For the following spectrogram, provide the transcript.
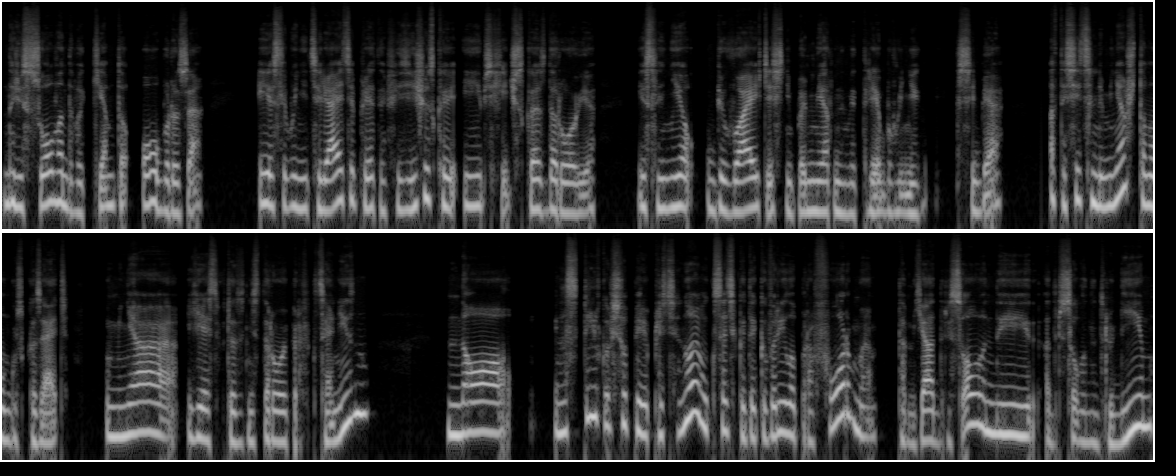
нарисованного кем-то образа. И если вы не теряете при этом физическое и психическое здоровье – если не убиваетесь непомерными требованиями к себе. Относительно меня что могу сказать? У меня есть вот этот нездоровый перфекционизм, но настолько все переплетено. И вот, кстати, когда я говорила про формы, там я адресованный, адресованный другим,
